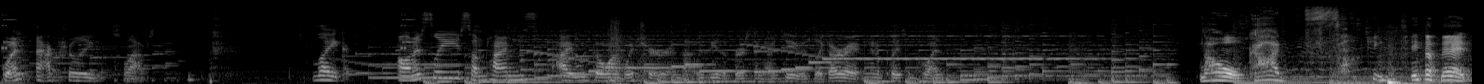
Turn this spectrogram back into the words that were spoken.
Gwent actually slaps. Like, honestly, sometimes I would go on Witcher and that would be the first thing I'd do. It's like, alright, I'm gonna play some Gwent. No, God, fucking damn it.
